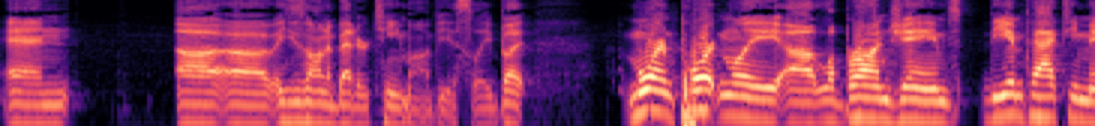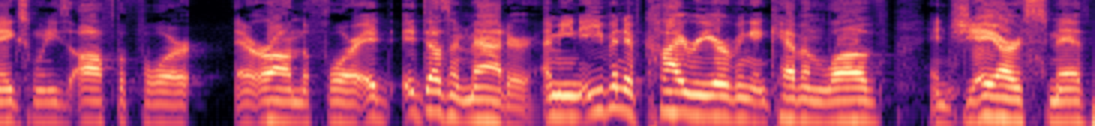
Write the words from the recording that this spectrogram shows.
And uh, uh, he's on a better team, obviously. But more importantly, uh, LeBron James, the impact he makes when he's off the floor or on the floor, it, it doesn't matter. I mean, even if Kyrie Irving and Kevin Love and J.R. Smith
